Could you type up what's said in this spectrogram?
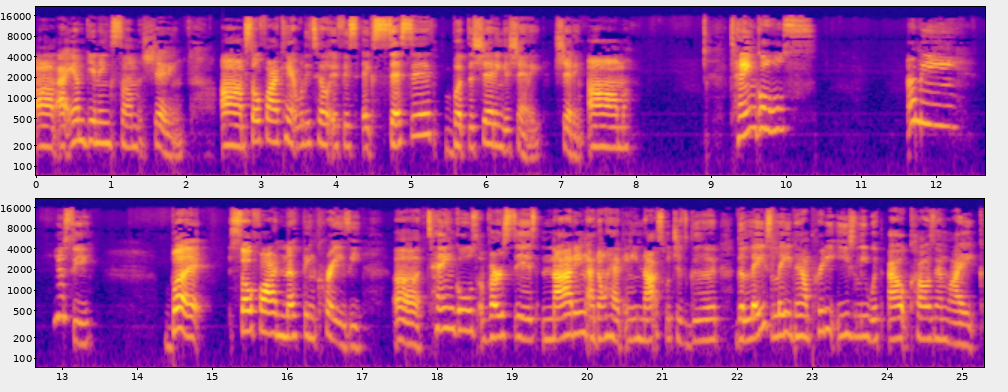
Um, I am getting some shedding. Um, so far, I can't really tell if it's excessive, but the shedding is shedding. shedding. Um, Tangles, I mean, you see. But so far, nothing crazy. Uh, tangles versus knotting. I don't have any knots, which is good. The lace laid down pretty easily without causing like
